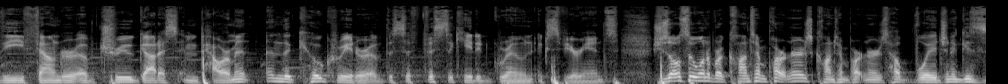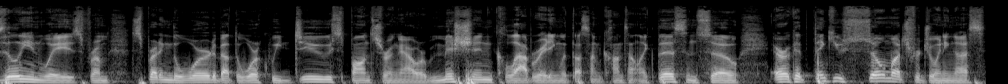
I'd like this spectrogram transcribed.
the founder of True Goddess Empowerment and the co creator of the Sophisticated Grown Experience. She's also one of our content partners. Content partners help Voyage in a gazillion ways from spreading the word about the work we do, sponsoring our mission, collaborating with us on content like this. And so, Erica, thank you so much for joining us.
